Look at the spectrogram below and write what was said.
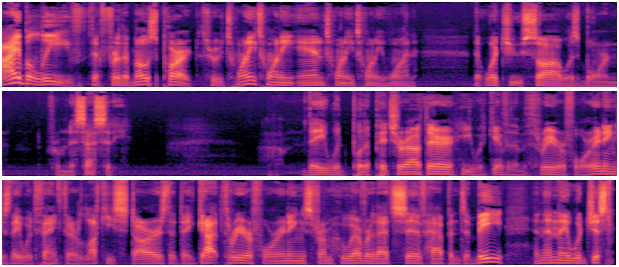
I believe that for the most part through 2020 and 2021 that what you saw was born from necessity. They would put a pitcher out there. He would give them three or four innings. They would thank their lucky stars that they got three or four innings from whoever that sieve happened to be, and then they would just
